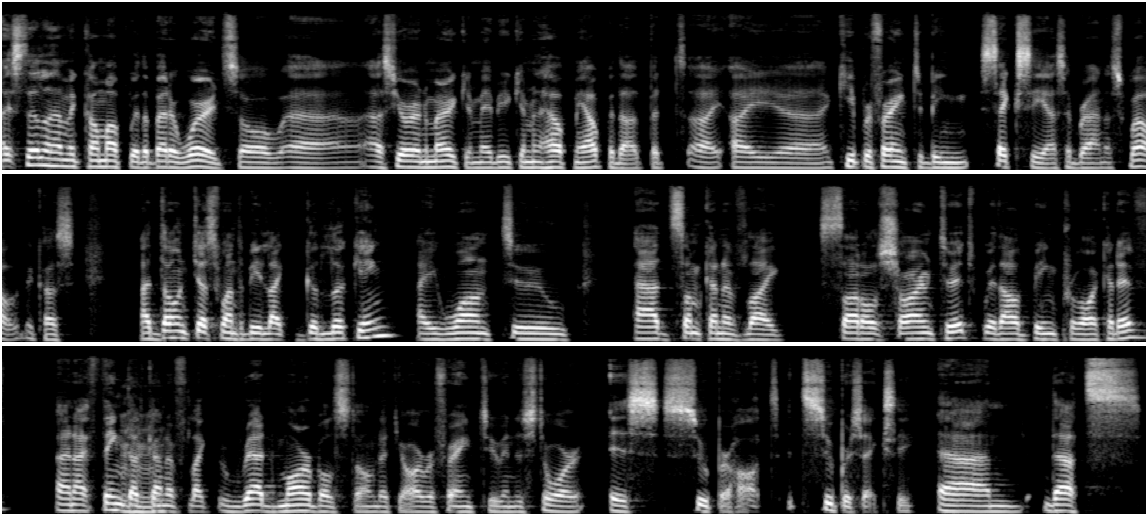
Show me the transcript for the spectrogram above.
I still haven't come up with a better word. So, uh, as you're an American, maybe you can help me out with that. But I, I uh, keep referring to being sexy as a brand as well, because I don't just want to be like good looking. I want to add some kind of like subtle charm to it without being provocative. And I think mm-hmm. that kind of like red marble stone that you are referring to in the store is super hot. It's super sexy, and that's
